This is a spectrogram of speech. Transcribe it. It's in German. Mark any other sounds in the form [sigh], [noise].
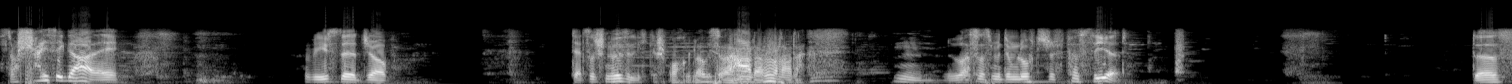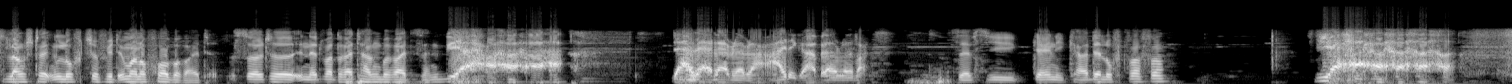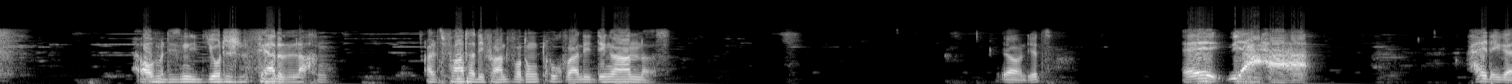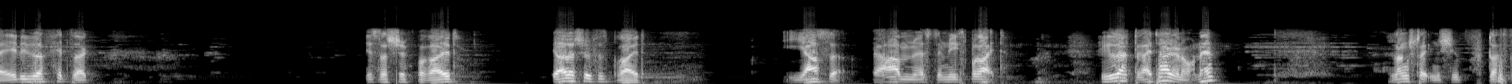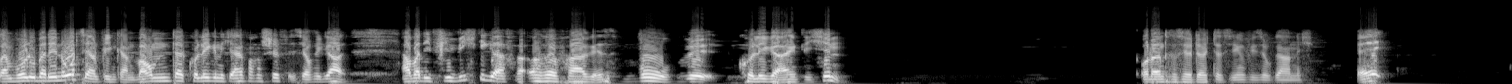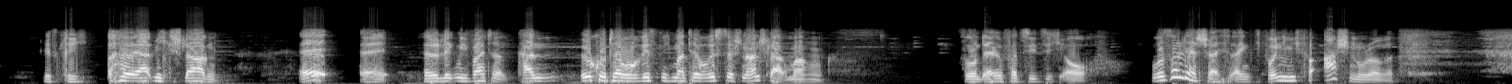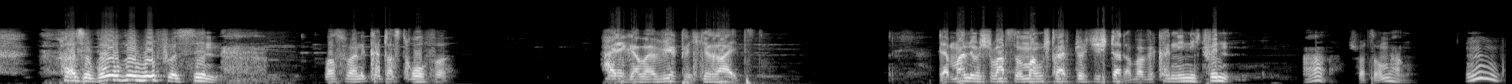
Ist doch scheißegal, ey. Wie ist der Job? Der hat so schnöselig gesprochen, glaube ich. So, ah, da, da, da. Hm, was ist mit dem Luftschiff passiert? Das Langstreckenluftschiff wird immer noch vorbereitet. Es sollte in etwa drei Tagen bereit sein. Ja. Selbst die Gelnika der Luftwaffe. Ja, Hör auf mit diesen idiotischen Pferdelachen. Als Vater die Verantwortung trug, waren die Dinge anders. Ja, und jetzt? Hey, ja! Hey, ey, dieser Fettsack. Ist das Schiff bereit? Ja, das Schiff ist bereit. Ja, Sir. Wir haben es demnächst bereit. Wie gesagt, drei Tage noch, ne? Langstreckenschiff, das dann wohl über den Ozean fliegen kann. Warum nimmt der Kollege nicht einfach ein Schiff? Ist ja auch egal. Aber die viel wichtigere Fra Frage ist, wo will Kollege eigentlich hin? Oder interessiert euch das irgendwie so gar nicht? Ey! Jetzt krieg ich... [laughs] er hat mich geschlagen. Ey! Ey! Er legt mich weiter. Kann Ökoterrorist nicht mal terroristischen Anschlag machen? So, und er verzieht sich auch. Wo soll der Scheiß eigentlich? Wollen die mich verarschen oder was? Also, wo will Rufus hin? Was für eine Katastrophe. Heiliger war wirklich gereizt. Der Mann im schwarzen Umhang streift durch die Stadt, aber wir können ihn nicht finden. Ah, schwarzer Umhang. Hm.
